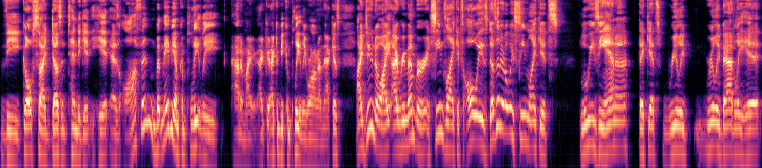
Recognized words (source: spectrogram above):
the Gulf side doesn't tend to get hit as often, but maybe I'm completely out of my, I, could- I could be completely wrong on that because I do know, I, I remember it seems like it's always, doesn't it always seem like it's Louisiana that gets really, really badly hit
